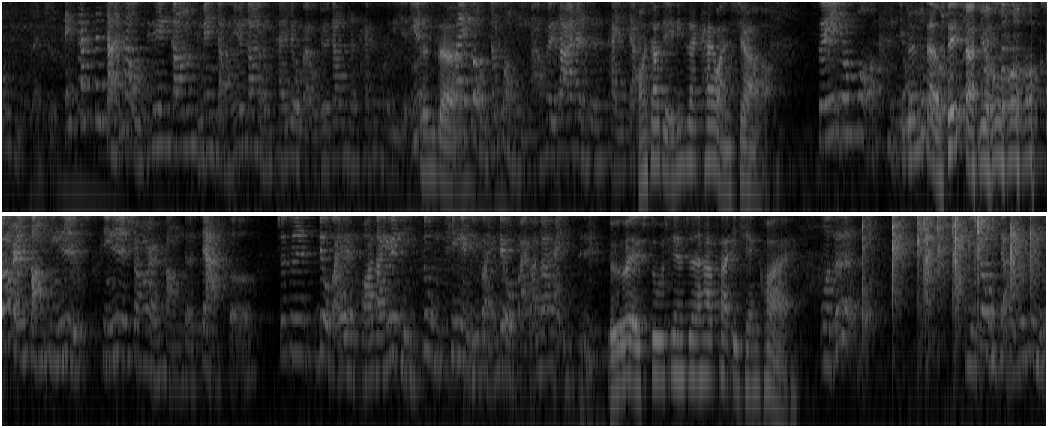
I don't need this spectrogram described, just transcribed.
为什么我在这里？哎，再再讲一下我今天刚刚前面讲的，因为刚刚有人猜六百，我觉得这样真的太不合理了，因为真的，猜中你就送你嘛，所以大家认真猜一下。黄小姐一定是在开玩笑，所以幽默，很幽真的非常幽默。双人房平日平日双人房的价格就是六百，有点夸张，因为你住青年旅馆六百吧，这个孩子，有一位苏先生，他差一千块，我真的，你中奖就是你，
